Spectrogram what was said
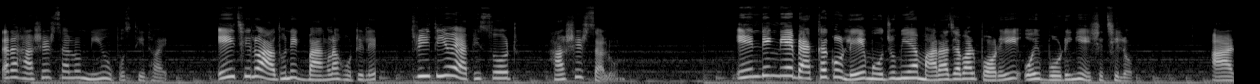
তারা হাঁসের সালন নিয়ে উপস্থিত হয়। এই ছিল আধুনিক বাংলা হোটেলের তৃতীয় এপিসোড, হাঁসের সালুন এন্ডিং নিয়ে ব্যাখ্যা করলে মজু মিয়া মারা যাবার পরেই ওই বোর্ডিংয়ে এসেছিল। আর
